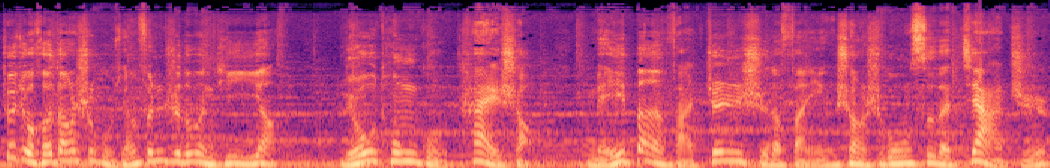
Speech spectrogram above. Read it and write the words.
这就和当时股权分置的问题一样，流通股太少。没办法真实的反映上市公司的价值，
